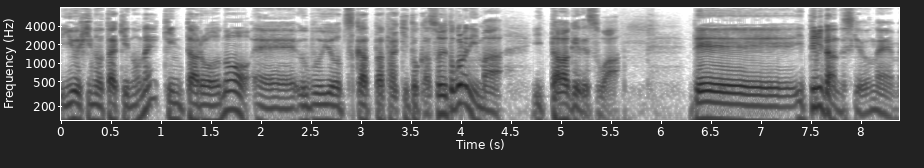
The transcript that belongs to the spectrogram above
夕日の滝のね、金太郎の、えー、産湯を使った滝とか、そういうところに今、行ったわけですわ。で、行ってみたんですけどね、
